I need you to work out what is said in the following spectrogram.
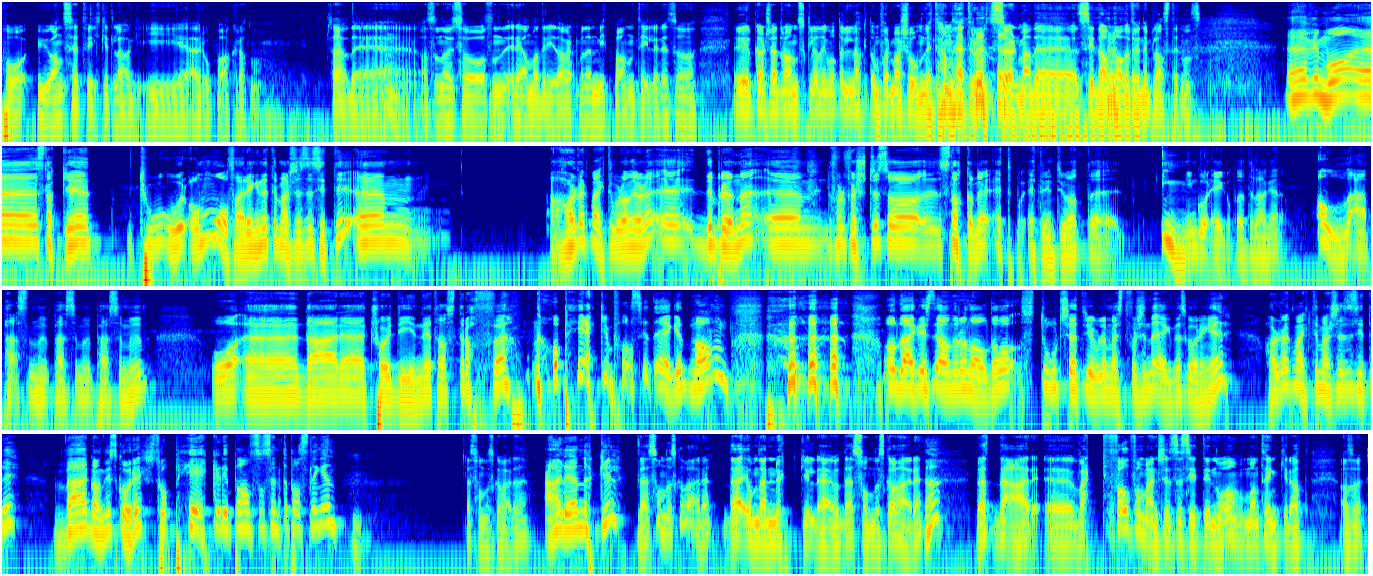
på uansett hvilket lag i Europa akkurat nå. Så er jo det mm. Altså Når vi så sånn Real Madrid har vært med den midtbanen tidligere, så det ville kanskje vært vanskelig, og de måtte lagt om formasjonen litt, men jeg tror søren meg det Zidane hadde funnet plass til den. Altså. Uh, vi må uh, snakke to ord om målfeiringene til Manchester City. Um, har dere lagt merke til hvordan de gjør det? Eh, De Brøne, eh, For det første så snakka han jo etter, etter, intervjuet at ingen går ego på dette laget. her. Alle er pass and move, pass and move, pass and move. Og uh, der uh, Troy Dini tar straffe og peker på sitt eget navn Og der Cristiano Ronaldo stort sett jubler mest for sine egne skåringer. Har dere lagt merke til Manchester City? Hver gang de skårer, så peker de på han som sendte pasningen. Mm. Det er sånn det skal være, det. Er det en nøkkel? Det er sånn det skal være. Det er, om det er nøkkel, det er jo det er sånn det skal være. Ja? Det, det, er i uh, hvert fall for Manchester City nå, hvor man tenker at altså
